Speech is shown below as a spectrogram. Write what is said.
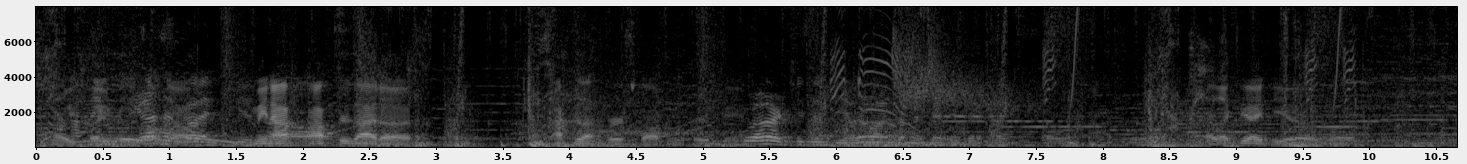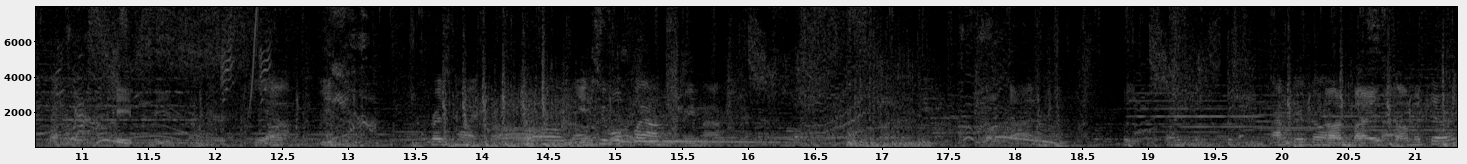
Oh, he's playing really You well now. I mean, af after that, uh, after that first off in the first game, Whoever chooses the other one, gonna get it like. I like the idea of uh, kind of like escape speed center. Yeah. You, Prismoid. Oh, you two will play on stream after. After the Non-biased commentary.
